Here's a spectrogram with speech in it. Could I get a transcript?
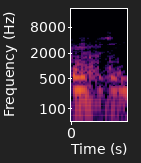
24 second video.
